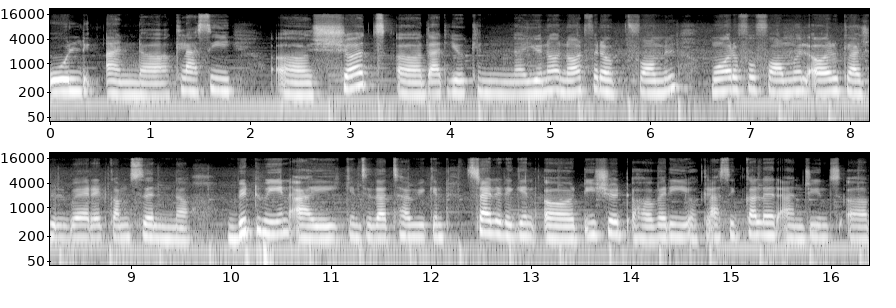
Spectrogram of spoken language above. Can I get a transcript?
old and classy uh, shirts uh, that you can uh, you know not for a formal more of a formal or casual wear. It comes in uh, between. I can say that's how you can style it. Again a t-shirt very uh, classic color and jeans uh,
